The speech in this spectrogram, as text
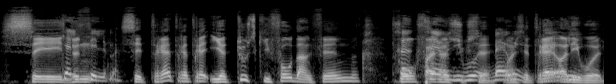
C'est Eh, Quel d'une- film? C'est très, très, très. Il y a tout ce qu'il faut dans le film très, pour faire très un Hollywood. succès. Ben oui, c'est très ben. Hollywood.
